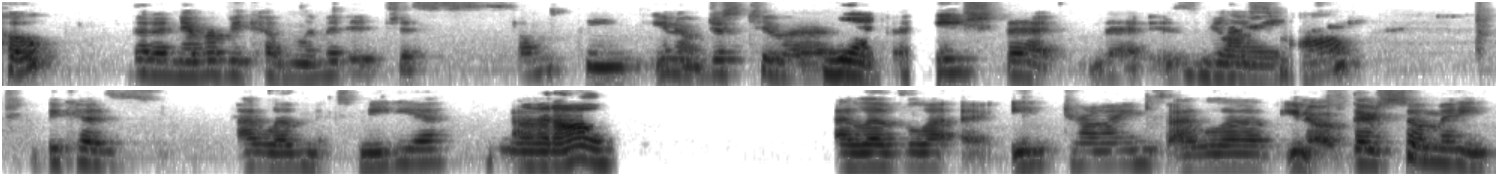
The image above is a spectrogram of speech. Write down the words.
hope that i never become limited to something you know just to a, yeah. a niche that that is really right. small because I love mixed media. Love it um, all. I love uh, ink drawings. I love, you know, there's so many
